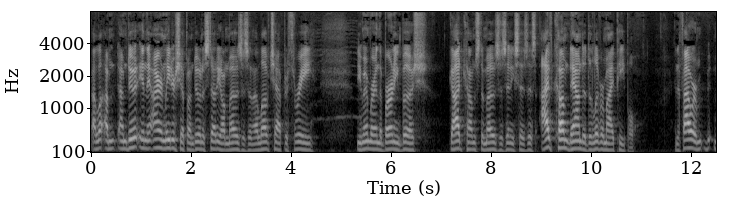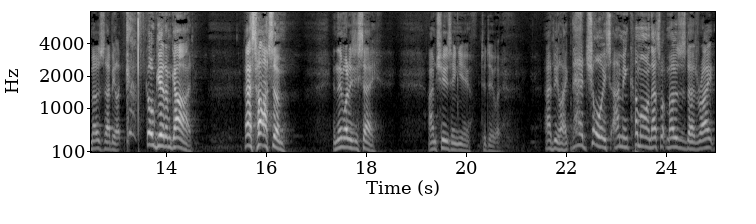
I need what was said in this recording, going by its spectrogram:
I am I'm, I'm doing in the Iron Leadership. I'm doing a study on Moses, and I love chapter three. You remember in the burning bush, God comes to Moses and he says this: "I've come down to deliver my people." And if I were Moses, I'd be like, "Go get him, God! That's awesome." And then what does he say? I'm choosing you to do it. I'd be like, bad choice. I mean, come on, that's what Moses does, right?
